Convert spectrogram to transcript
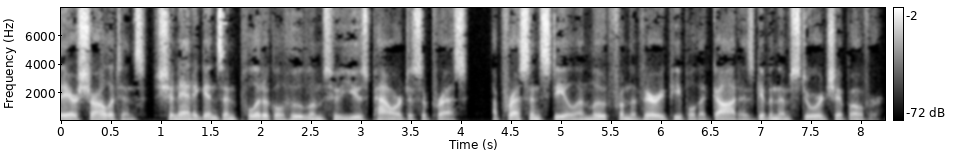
They are charlatans, shenanigans, and political hoodlums who use power to suppress, oppress, and steal and loot from the very people that God has given them stewardship over.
